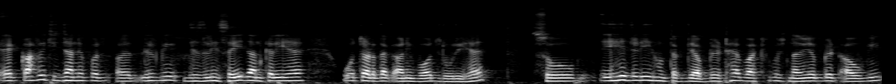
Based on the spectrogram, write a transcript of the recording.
ਇਹ ਕਾਫੀ ਚੀਜ਼ਾਂ ਨੇ, ਪਰ ਲੇਕਿਨ ਜਿਸ ਲਈ ਸਹੀ ਜਾਣਕਾਰੀ ਹੈ, ਉਹ ਤੁਹਾਡੇ ਤੱਕ ਆਣੀ ਬਹੁਤ ਜ਼ਰੂਰੀ ਹੈ। ਸੋ, ਇਹ ਜਿਹੜੀ ਹੁਣ ਤੱਕ ਦੀ ਅਪਡੇਟ ਹੈ, ਬਾਕੀ ਕੁਝ ਨਵੀਂ ਅਪਡੇਟ ਆਊਗੀ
